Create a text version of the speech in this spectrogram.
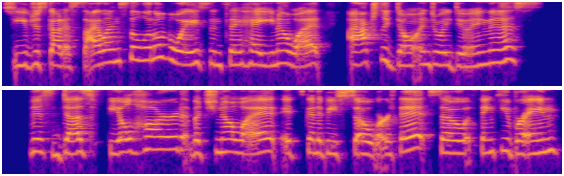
So you've just got to silence the little voice and say, Hey, you know what? I actually don't enjoy doing this. This does feel hard, but you know what? It's going to be so worth it. So thank you, brain,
